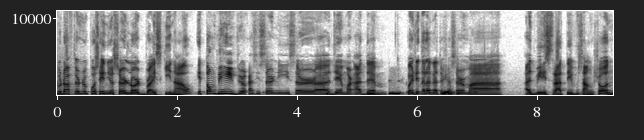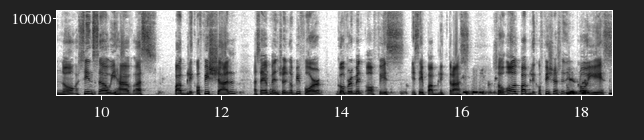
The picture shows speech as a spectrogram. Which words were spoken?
Good afternoon po sa inyo, Sir Lord Bryce Kinaw. Itong behavior kasi, sir, ni Sir uh, Jemar Adem, pwede talaga to siya, sir, ma-administrative sanction, no? Since uh, we have as public official, as I have mentioned before, government office is a public trust. So all public officials and employees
